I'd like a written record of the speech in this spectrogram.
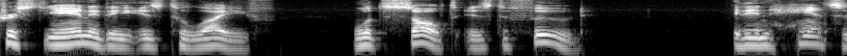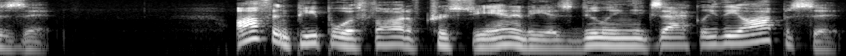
Christianity is to life what salt is to food. It enhances it. Often people have thought of Christianity as doing exactly the opposite.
